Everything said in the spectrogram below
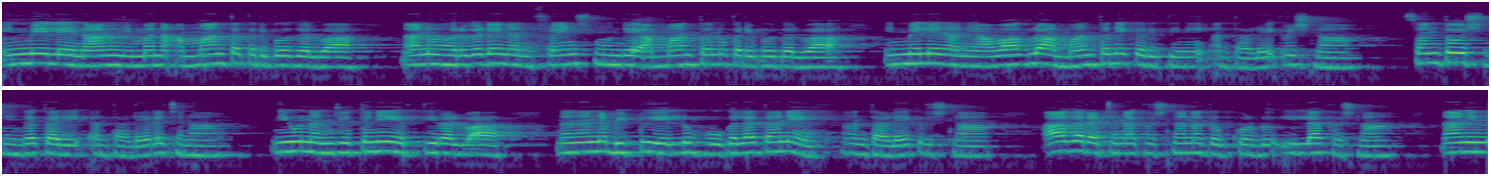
ಇನ್ಮೇಲೆ ನಾನು ನಿಮ್ಮನ್ನು ಅಮ್ಮ ಅಂತ ಕರಿಬೋದಲ್ವಾ ನಾನು ಹೊರಗಡೆ ನನ್ನ ಫ್ರೆಂಡ್ಸ್ ಮುಂದೆ ಅಮ್ಮ ಅಂತಲೂ ಕರಿಬೋದಲ್ವಾ ಇನ್ಮೇಲೆ ನಾನು ಯಾವಾಗಲೂ ಅಮ್ಮ ಅಂತಲೇ ಕರಿತೀನಿ ಅಂತಾಳೆ ಕೃಷ್ಣ. ಸಂತೋಷದಿಂದ ಕರಿ ಅಂತಾಳೆ ರಚನಾ. ನೀವು ನನ್ನ ಜೊತೆನೇ ಇರ್ತೀರಲ್ವಾ? ನನ್ನನ್ನು ಬಿಟ್ಟು ಎಲ್ಲೂ ಹೋಗಲ್ಲ ತಾನೇ? ಅಂತಾಳೆ ಕೃಷ್ಣ. ಆಗ ರಚನಾ ಕೃಷ್ಣನ ತಬ್ಕೊಂಡು, ಇಲ್ಲ ಕೃಷ್ಣ, ನಾನಿನ್ನ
